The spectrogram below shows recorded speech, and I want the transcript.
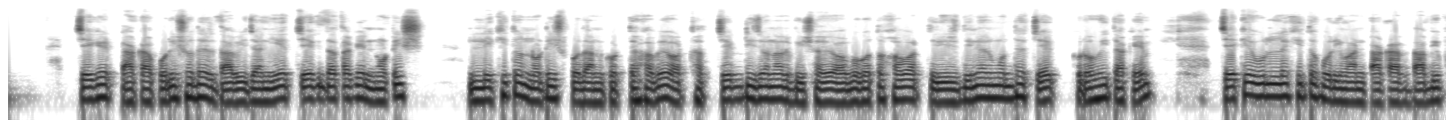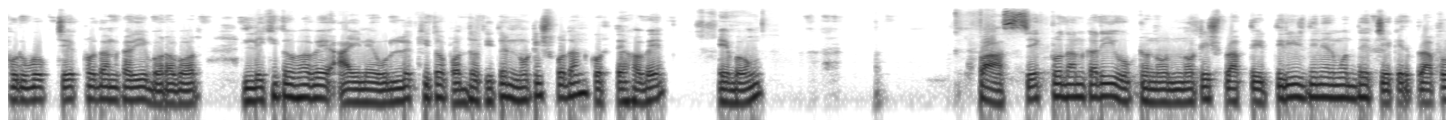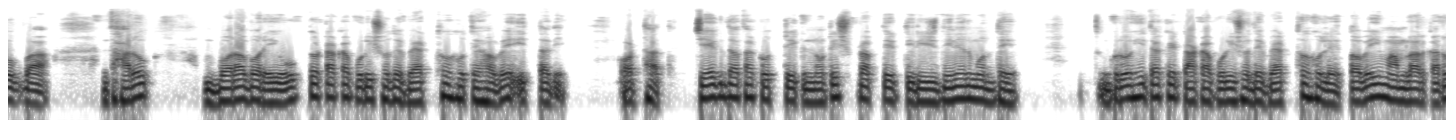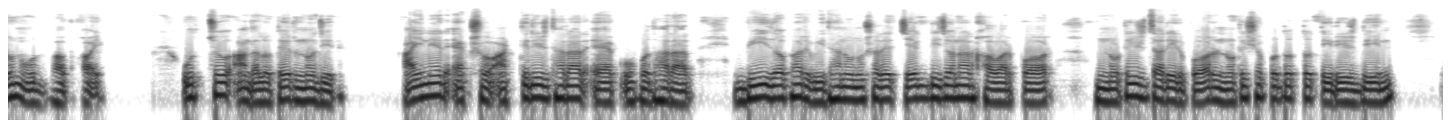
চেকের টাকা পরিশোধের দাবি জানিয়ে চেকদাতাকে নোটিশ লিখিত নোটিশ প্রদান করতে হবে, অর্থাৎ চেক ডিজনার বিষয়ে অবগত হওয়ার তিরিশ দিনের মধ্যে চেক গ্রহীতাকে চেকে উল্লেখিত পরিমাণ টাকার দাবিপূর্বক চেক প্রদানকারী বরাবর লিখিতভাবে আইনে উল্লেখিত পদ্ধতিতে নোটিশ প্রদান করতে হবে এবং পাঁচ, চেক প্রদানকারী উক্ত নোটিশ প্রাপ্তির তিরিশ দিনের মধ্যে চেকের প্রাপক বা ধারক বরাবরই উক্ত টাকা পরিশোধে ব্যর্থ হতে হবে, ইত্যাদি। অর্থাৎ চেক দাতা কর্তৃক নোটিশ প্রাপ্তির তিরিশ দিনের মধ্যে গ্রহীতাকে টাকা পরিশোধে ব্যর্থ হলে তবেই মামলার কারণ উদ্ভব হয়। উচ্চ আদালতের নজির। আইনের একশো আটত্রিশ ধারার এক উপধারার বি দফার বিধান অনুসারে চেক ডিজনার হওয়ার পর, নোটিশ জারির পর নোটিশে প্রদত্ত তিরিশ দিন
